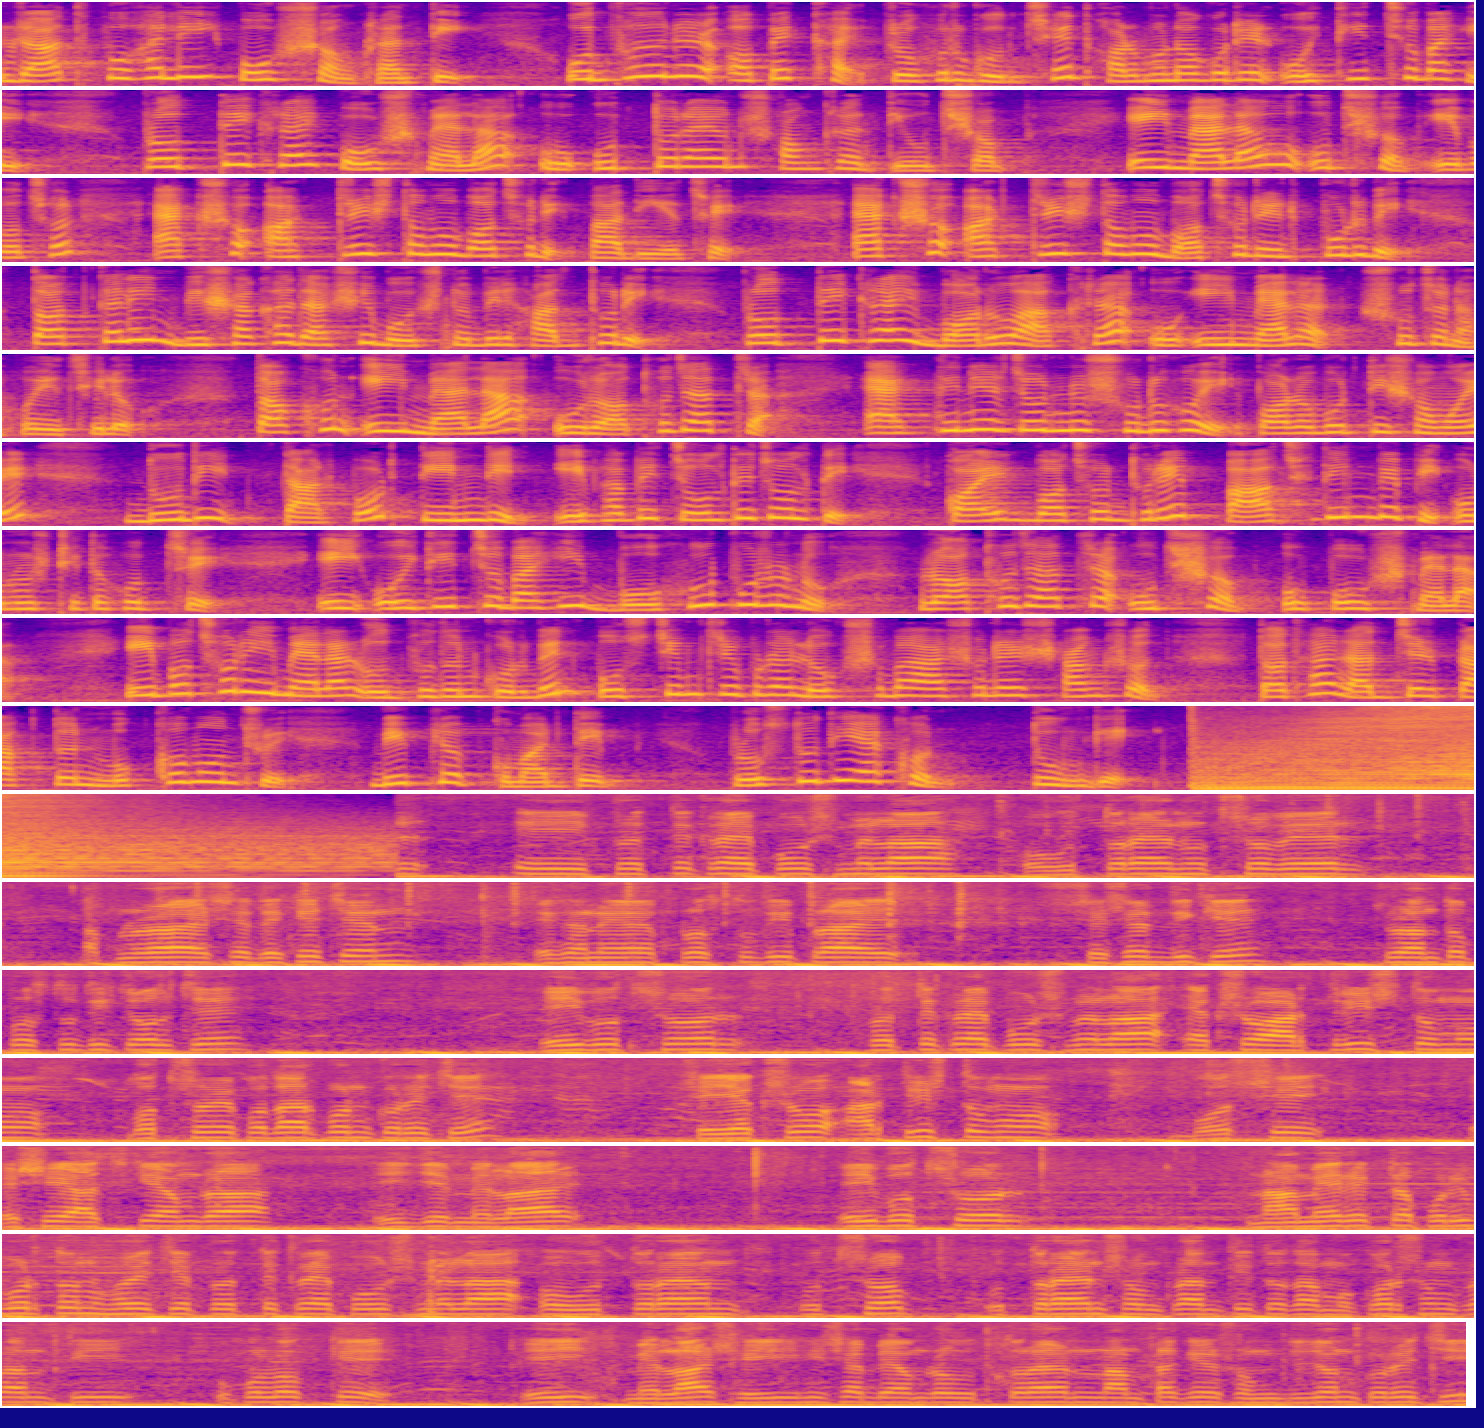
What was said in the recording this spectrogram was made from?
রাত পোহালেই পৌষ সংক্রান্তি। উদ্বোধনের অপেক্ষায় প্রহর গুনছে ধর্মনগরের ঐতিহ্যবাহী প্রত্যেক রায় পৌষ মেলা ও উত্তরায়ণ সংক্রান্তি উৎসব। এই মেলা ও উৎসব এবছর একশো আটত্রিশতম বছরে পা দিয়েছে। একশো আটত্রিশতম বছরের পূর্বে তৎকালীন বিশাখা দাসী বৈষ্ণবীর হাত ধরে প্রত্যেক রায় বড় আখড়া ও এই মেলার সূচনা হয়েছিল। তখন এই মেলা ও রথযাত্রা একদিনের জন্য শুরু হয়ে পরবর্তী সময়ে দুদিন, তারপর তিন দিন এভাবে চলতে চলতে কয়েক বছর ধরে পাঁচ দিনব্যাপী অনুষ্ঠিত হচ্ছে এই ঐতিহ্যবাহী বহু পুরনো রথযাত্রা উৎসব ও পৌষ মেলা। এই বছর এই মেলার উদ্বোধন করবেন পশ্চিম ত্রিপুরা লোকসভা আসনের সাংসদ তথা রাজ্যের প্রাক্তন মুখ্যমন্ত্রী বিপ্লব কুমার দেব। প্রস্তুতি এখন তুঙ্গে। এই প্রত্যেক রায় পৌষ মেলা ও উত্তরায়ণ উৎসবের আপনারা এসে দেখেছেন, এখানে প্রস্তুতি প্রায় শেষের দিকে, চূড়ান্ত প্রস্তুতি চলছে। এই বৎসর প্রত্যেক রায় পৌষ মেলা একশো আটত্রিশতম বৎসরে পদার্পণ করেছে। সেই একশো আটত্রিশতম বর্ষে এসে আজকে আমরা এই যে মেলায়, এই বৎসর নামের একটা পরিবর্তন হয়েছে প্রত্যেক রায় পৌষ মেলা ও উত্তরায়ণ উৎসব, উত্তরায়ণ সংক্রান্তি তথা মকর সংক্রান্তি উপলক্ষে। এই মেলা সেই হিসাবে আমরা উত্তরায়ণ নামটাকে সংযোজন করেছি।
